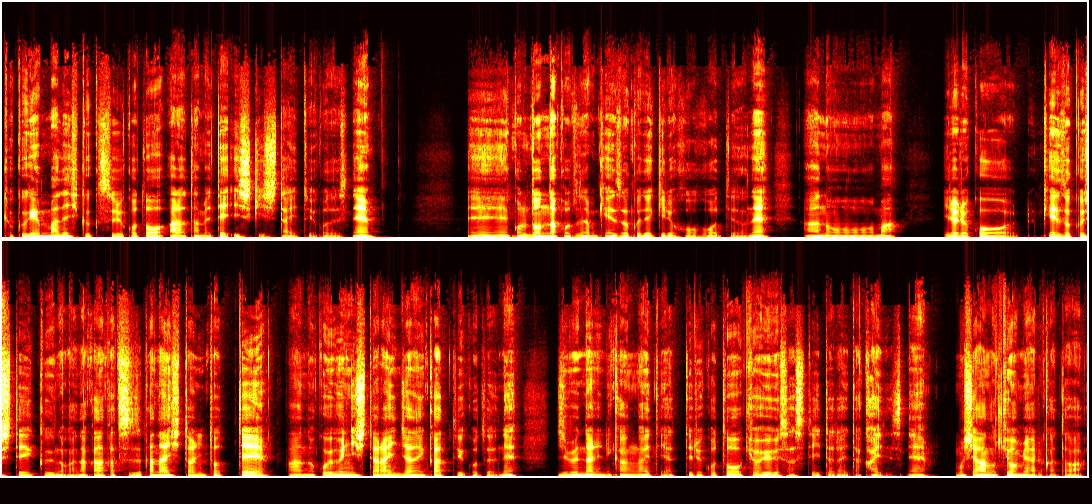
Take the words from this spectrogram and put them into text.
極限まで低くすることを改めて意識したいということですね。えーこのどんなことでも継続できる方法っていうのね、あのーまあ、いろいろこう、継続していくのがなかなか続かない人にとって、あの、こういうふうにしたらいいんじゃないかっていうことでね、自分なりに考えてやってることを共有させていただいた回ですね。もし、あの、興味ある方は、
